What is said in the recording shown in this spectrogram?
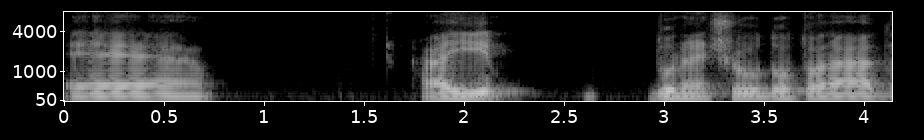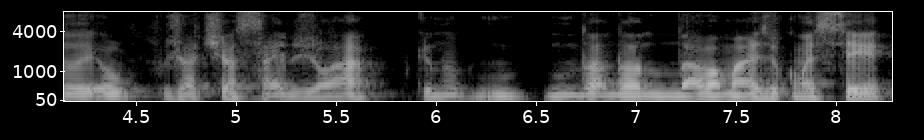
É, aí, durante o doutorado, eu já tinha saído de lá, porque não, não, dava mais, eu comecei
